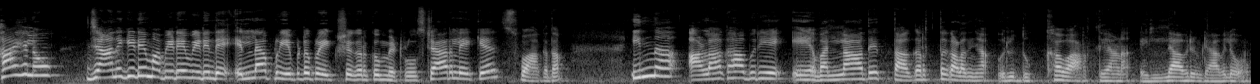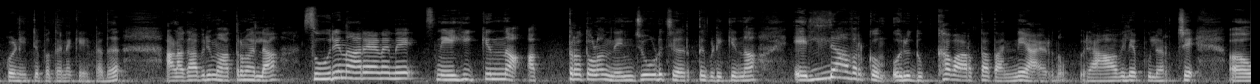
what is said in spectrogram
Hi hello. ജാനകിയുടെയും അബിയുടെയും വീടിന്റെ എല്ലാ പ്രിയപ്പെട്ട പ്രേക്ഷകർക്കും മെട്രോ സ്റ്റാറിലേക്ക് സ്വാഗതം. ഇന്ന് അളകാപുരിയെ വല്ലാതെ തകർത്ത് കളഞ്ഞ ഒരു ദുഃഖ വാർത്തയാണ് എല്ലാവരും രാവിലെ ഉറക്കമെണീറ്റപ്പോൾ തന്നെ കേട്ടത്. അളകാപുരി മാത്രമല്ല സൂര്യനാരായണനെ സ്നേഹിക്കുന്ന അത്രത്തോളം നെഞ്ചോട് ചേർത്ത് പിടിക്കുന്ന എല്ലാവർക്കും ഒരു ദുഃഖ വാർത്ത തന്നെയായിരുന്നു രാവിലെ പുലർച്ചെ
